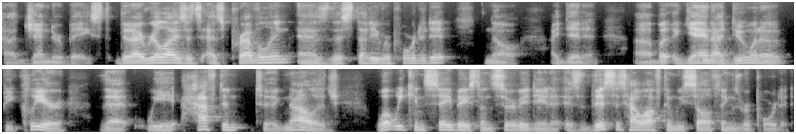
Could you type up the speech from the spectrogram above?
uh, gender based. Did I realize it's as prevalent as this study reported it? No, I didn't. Uh, but again, I do want to be clear that we have to, to acknowledge what we can say based on survey data is this is how often we saw things reported.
